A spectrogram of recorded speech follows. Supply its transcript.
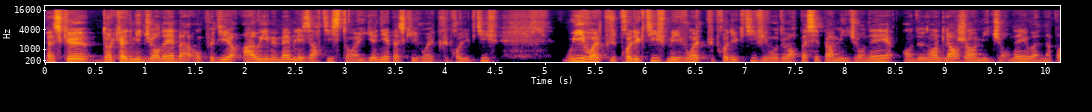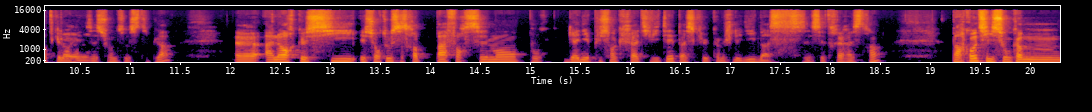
Parce que dans le cas de Midjourney, bah, on peut dire ah oui, mais même les artistes ont à y gagner parce qu'ils vont être plus productifs. Oui, ils vont être plus productifs, mais ils vont être plus productifs, ils vont devoir passer par Midjourney en donnant de l'argent à Midjourney ou à n'importe quelle organisation de ce type-là. Euh, alors que si, et surtout, ce ne sera pas forcément pour gagner plus en créativité, parce que comme je l'ai dit, bah, c'est très restreint. Par contre, s'ils sont comme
